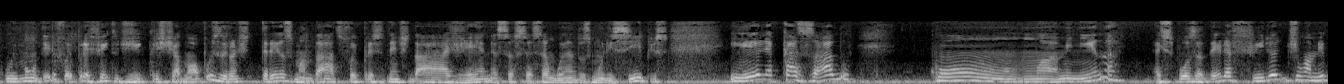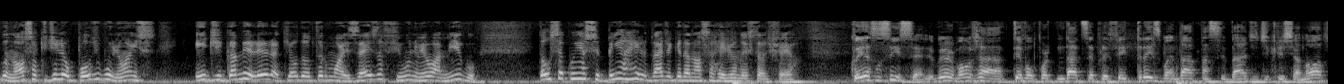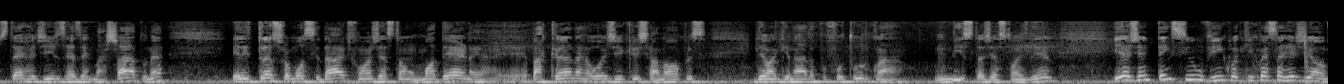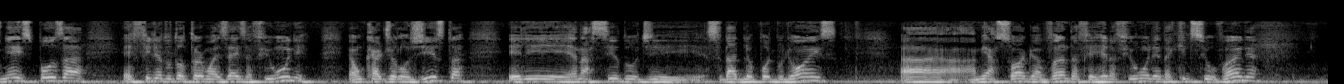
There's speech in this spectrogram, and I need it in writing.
o irmão dele foi prefeito de Cristianópolis durante três mandatos, foi presidente da AGM, Associação Goiana dos Municípios, e ele é casado com uma menina, a esposa dele é filha de um amigo nosso aqui de Leopoldo de Bulhões e de Gameleira, que é o doutor Moisés Afiune, meu amigo. Então você conhece bem a realidade aqui da nossa região da Estrada de Ferro. Conheço sim, Célio. Meu irmão já teve a oportunidade de ser prefeito três mandatos na cidade de Cristianópolis, terra de Iris Rezende Machado, né? Ele transformou a cidade, foi uma gestão moderna, é, bacana. Hoje Cristianópolis deu uma guinada para o futuro com a, início das gestões dele. E a gente tem sim um vínculo aqui com essa região. Minha esposa é filha do Dr. Moisés Afiune, é um cardiologista. Ele é nascido de cidade de Leopoldo Bulhões a, a minha sogra Wanda Ferreira Fiune é daqui de Silvânia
